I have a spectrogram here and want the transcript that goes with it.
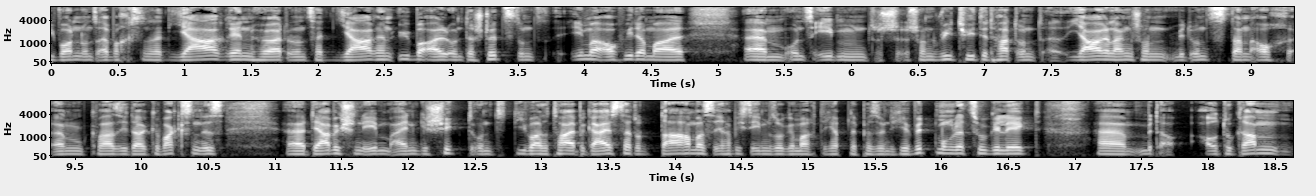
Yvonne uns einfach schon seit Jahren hört und uns seit Jahren überall unterstützt und immer auch wieder wieder mal ähm, uns eben schon retweetet hat und äh, jahrelang schon mit uns dann auch ähm, quasi da gewachsen ist, äh, der habe ich schon eben einen geschickt und die war total begeistert. Und da haben wir habe ich es eben so gemacht, ich habe eine persönliche Widmung dazu gelegt äh, mit Autogramm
